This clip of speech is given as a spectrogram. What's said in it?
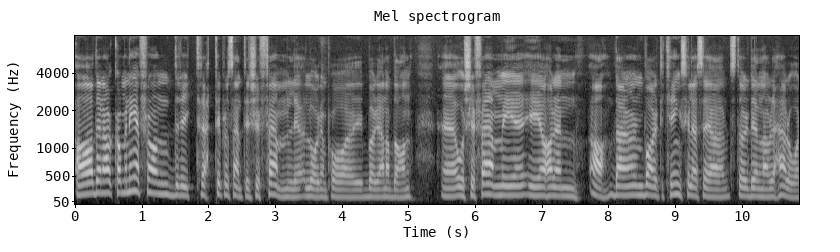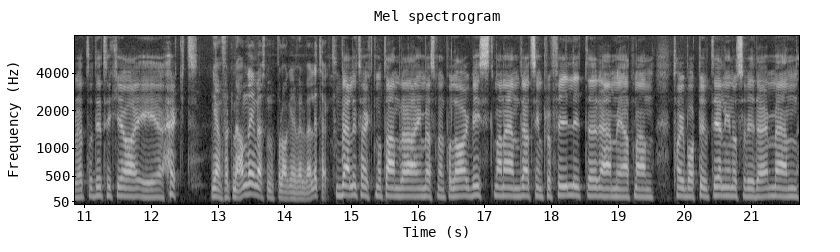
Ja, den har kommit ner från drygt 30% till 25 låg den på i början av dagen. Eh, och 25 är, är, har en, ja, där har den varit kring skulle jag säga, större delen av det här året. Och det tycker jag är högt. Jämfört med andra investmentbolag är det väl väldigt högt? Väldigt högt mot andra investmentbolag. Visst, man har ändrat sin profil lite. Det här med att man tagit bort utdelningen och så vidare. Men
